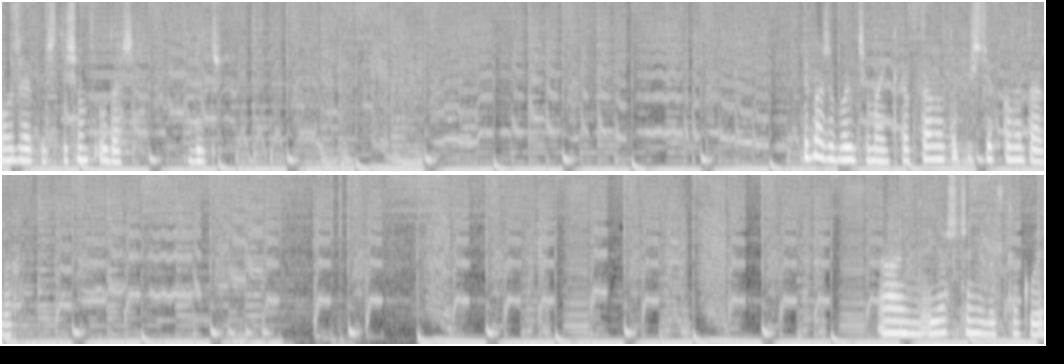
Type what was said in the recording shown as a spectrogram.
Może jakieś tysiąc uda się bić. Chyba, że wolicie Minecrafta, no to piszcie w komentarzach. Aj, no, jeszcze nie doskakuję.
